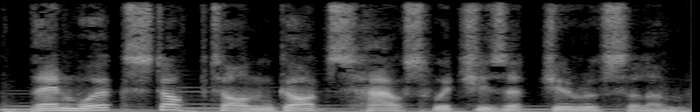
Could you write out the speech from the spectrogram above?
Then work stopped on God's house which is at Jerusalem.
